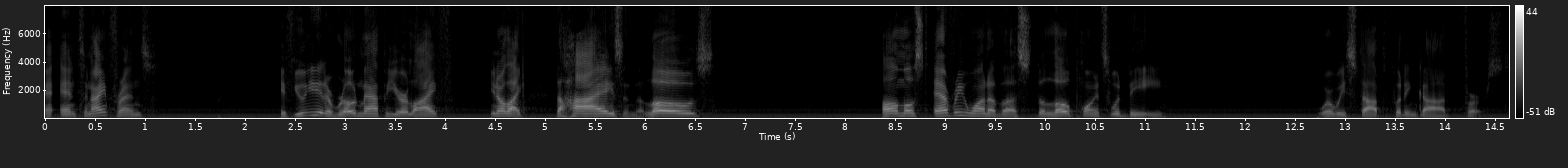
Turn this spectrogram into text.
And, and tonight, friends, if you needed a roadmap of your life, you know, like the highs and the lows, almost every one of us, the low points would be where we stopped putting God first.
